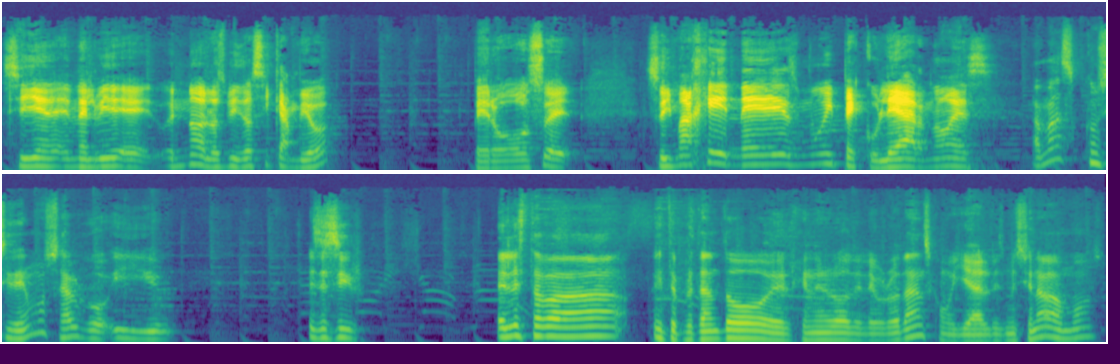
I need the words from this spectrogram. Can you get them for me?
Sí, en, en el vide- en uno de los videos sí cambió, pero su, su imagen es muy peculiar, ¿no? Es... Además, consideremos algo y... Es decir, él estaba interpretando el género del Eurodance, como ya les mencionábamos,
